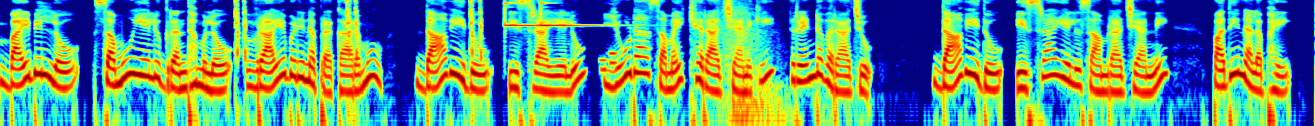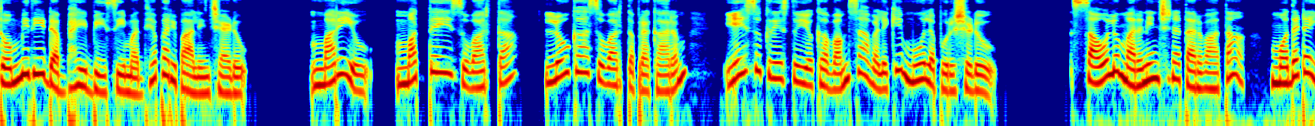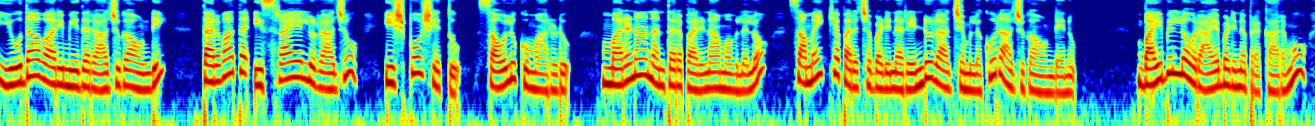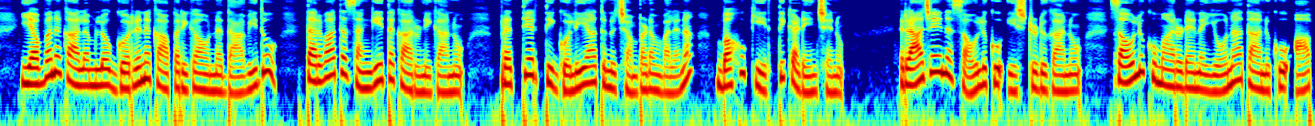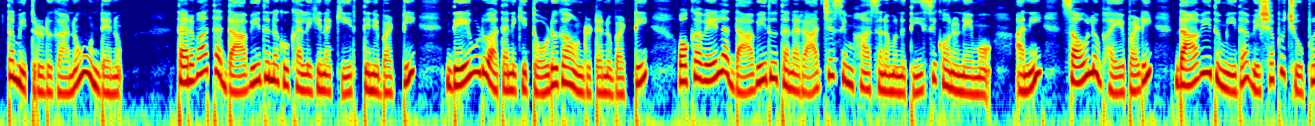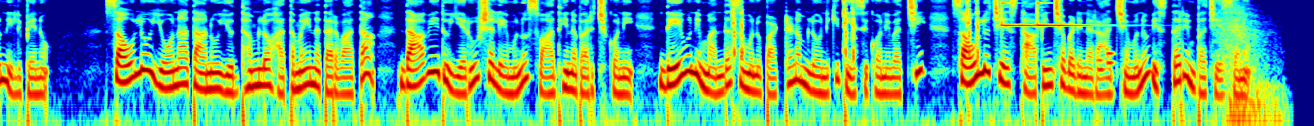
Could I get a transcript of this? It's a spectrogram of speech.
బైబిల్లో సమూయేలు గ్రంథములో వ్రాయబడిన ప్రకారము దావీదు ఇస్రాయేలు యూడా సమైఖ్య రాజ్యానికి రెండవ రాజు. దావీదు ఇస్రాయేలు సామ్రాజ్యాన్ని పది నలభై తొమ్మిది డెబ్భై బీసీ మధ్య పరిపాలించాడు. మరియు మత్తేయి సువార్త లూకా సువార్త ప్రకారం యేసుక్రీస్తు యొక్క వంశావళికి మూలపురుషుడు. సౌలు మరణించిన తర్వాత మొదట యూదావారి మీద రాజుగా ఉండి తర్వాత ఇస్రాయేలు రాజు ఇష్పోషెతు సౌలు కుమారుడు. మరణానంతర పరిణామములలో సమైక్యపరచబడిన రెండు రాజ్యములకు రాజుగా ఉండెను. బైబిల్లో రాయబడిన ప్రకారము యవ్వన కాలంలో గొర్రెన కాపరిగా ఉన్న దావీదు తర్వాత సంగీతకారునిగాను ప్రత్యర్థి గొలియాతును చంపడం వలన బహుకీర్తి కడించెను. రాజైన సౌలుకు ఇష్టుడుగాను సౌలుకుమారుడైన యోనాతానుకు ఆప్తమిత్రుడుగానూ ఉండెను. తర్వాత దావీదునకు కలిగిన కీర్తిని బట్టి దేవుడు అతనికి తోడుగా ఉండుటను బట్టి ఒకవేళ దావీదు తన రాజ్యసింహాసనమును తీసికొనునేమో అని సౌలు భయపడి దావీదు మీద విషపు చూపు నిలిపెను. సౌలు యోనాతాను యుద్ధంలో హతమైన తర్వాత దావీదు ఎరూషలేమును స్వాధీనపరుచుకొని దేవుని మందసమును పట్టణంలోనికి తీసుకొనివచ్చి సౌలుచే స్థాపించబడిన రాజ్యమును విస్తరింపచేసెను.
